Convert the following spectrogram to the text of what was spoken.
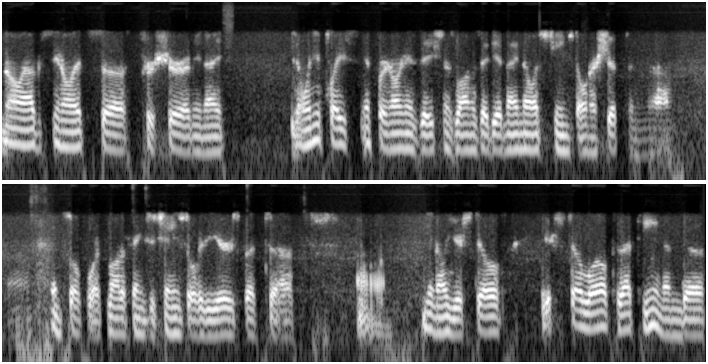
No, I was, you know, it's uh, for sure. I mean, I, you know, when you play for an organization as long as I did, and I know it's changed ownership and uh, uh, and so forth. A lot of things have changed over the years, but uh, uh, you know, you're still you're still loyal to that team, and uh,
